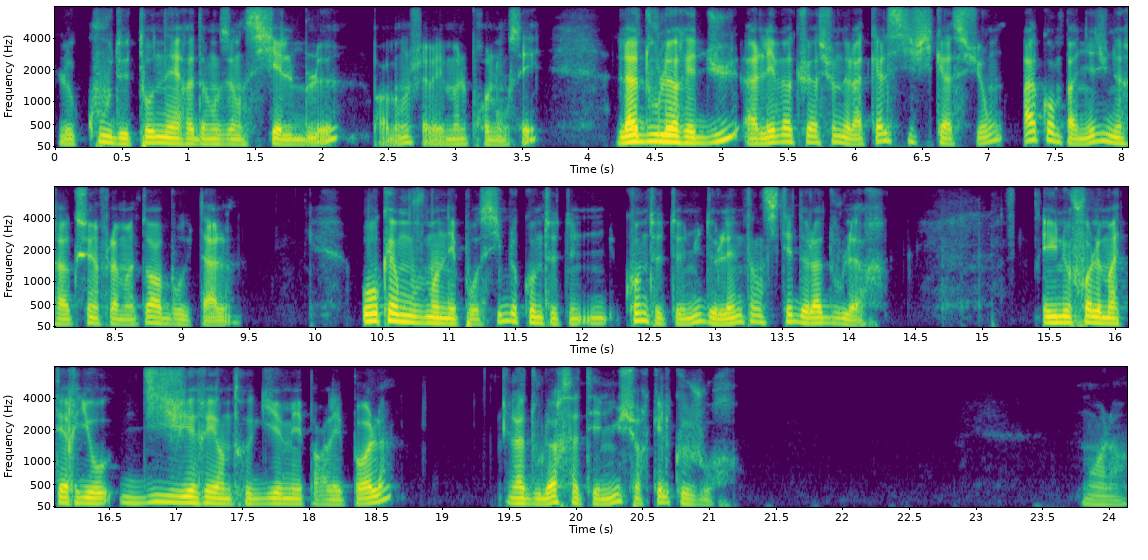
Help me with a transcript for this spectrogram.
Le coup de tonnerre dans un ciel bleu, pardon, j'avais mal prononcé. La douleur est due à l'évacuation de la calcification accompagnée d'une réaction inflammatoire brutale. Aucun mouvement n'est possible compte tenu, de l'intensité de la douleur. Et une fois le matériau digéré entre guillemets par l'épaule, la douleur s'atténue sur quelques jours. Voilà.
